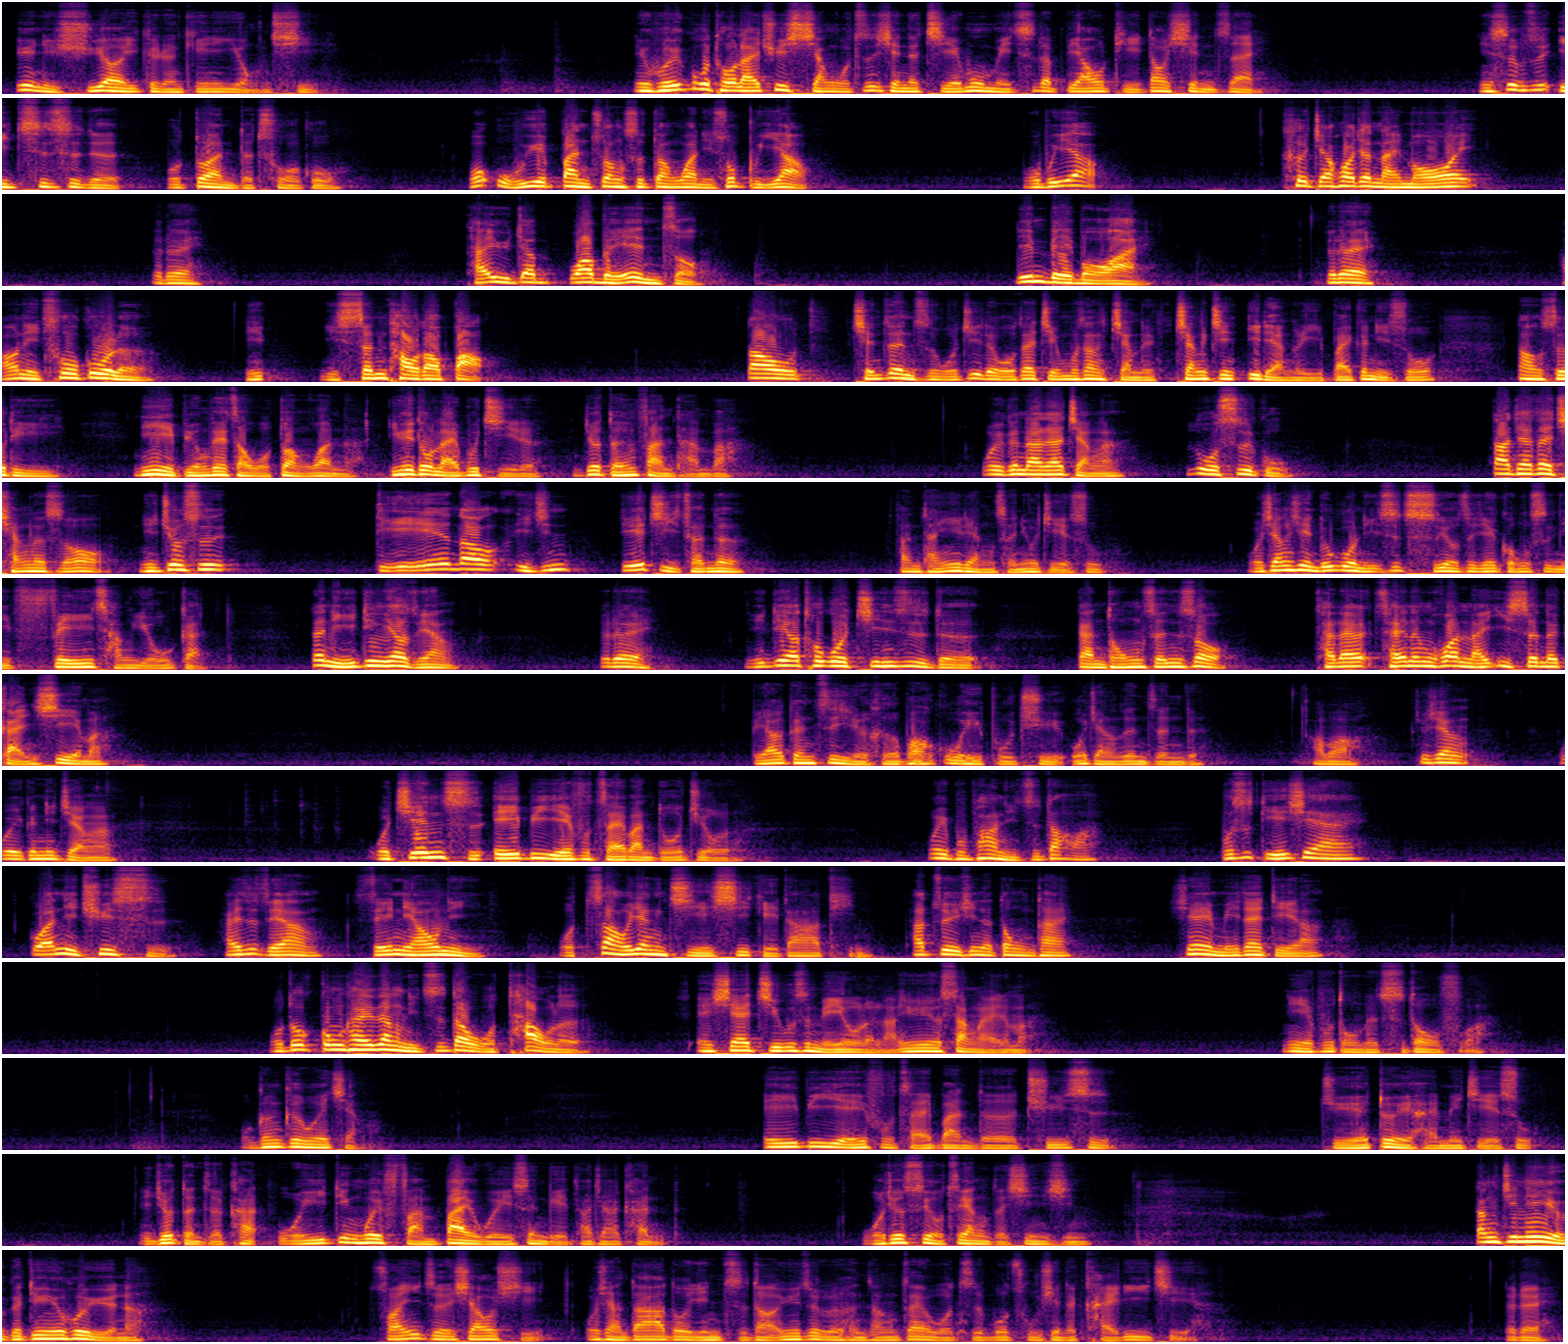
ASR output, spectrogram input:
因为你需要一个人给你勇气。你回过头来去想我之前的节目，每次的标题到现在，你是不是一次次的不断的错过？我五月半壮士断腕，你说不要，我不要。客家话叫奶毛哎，对不对？台语叫挖北燕走，林北不爱，对不对？好，你错过了。你深套到爆，到前阵子，我记得我在节目上讲了将近一两个礼拜，跟你说到这里，你也不用再找我断腕了，因为都来不及了，你就等反弹吧。我也跟大家讲啊，弱势股，大家在强的时候，你就是跌到已经跌几层的，反弹一两层又结束。我相信，如果你是持有这些公司，你非常有感，但你一定要怎样，对不对？你一定要透过今日的感同身受。才来才能换来一生的感谢吗？不要跟自己的荷包过意不去。我讲认真的，好不好？就像我也跟你讲啊，我坚持 A B F 窄板多久了？我也不怕你知道啊，不是跌下来，管你去死还是怎样，谁鸟你？我照样解析给大家听。它最新的动态，现在也没在跌了，我都公开让你知道我套了。哎，现在几乎是没有了啦，因为又上来了嘛。你也不懂得吃豆腐啊！我跟各位讲，A、B、F 窄板的趋势绝对还没结束，你就等着看，我一定会反败为胜给大家看的。我就是有这样的信心。当今天有个订阅会员呢，传一则消息，我想大家都已经知道，因为这个很常在我直播出现的凯丽姐，对不对？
